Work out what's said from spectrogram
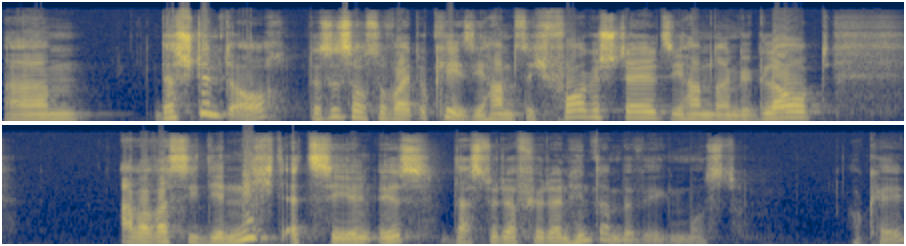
Ähm, das stimmt auch. Das ist auch soweit okay. Sie haben es sich vorgestellt, sie haben daran geglaubt. Aber was sie dir nicht erzählen, ist, dass du dafür deinen Hintern bewegen musst. Okay?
